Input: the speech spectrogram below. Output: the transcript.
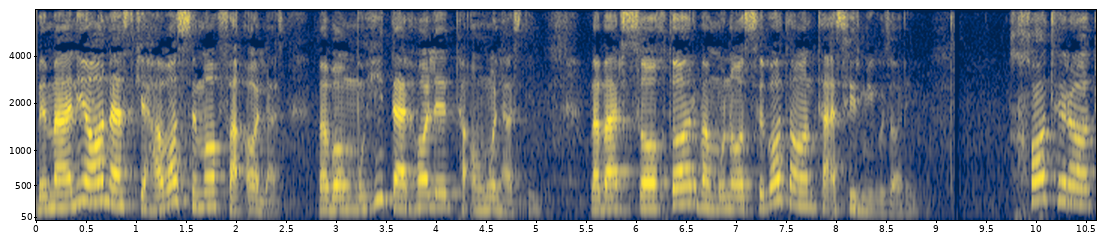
به معنی آن است که حواس ما فعال است و با محیط در حال تعامل هستیم و بر ساختار و مناسبات آن تأثیر می‌گذاریم. خاطرات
